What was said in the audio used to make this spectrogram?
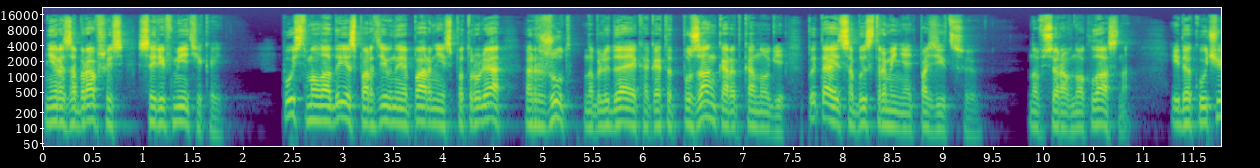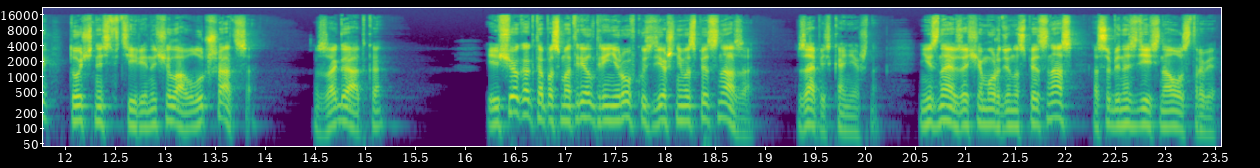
не разобравшись с арифметикой. Пусть молодые спортивные парни из патруля ржут, наблюдая, как этот пузан коротконогий пытается быстро менять позицию. Но все равно классно и до кучи точность в тире начала улучшаться. Загадка. Еще как-то посмотрел тренировку здешнего спецназа. Запись, конечно. Не знаю, зачем ордену спецназ, особенно здесь, на острове,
